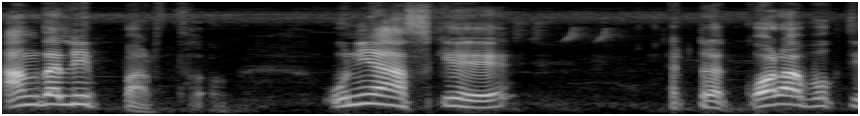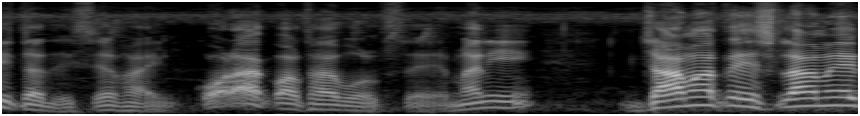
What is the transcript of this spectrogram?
আন্দালিপ পার্থ। উনি আজকে একটা কড়া বক্তৃতা দিচ্ছে ভাই, কড়া কথা বলছে। মানে জামাতে ইসলামের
